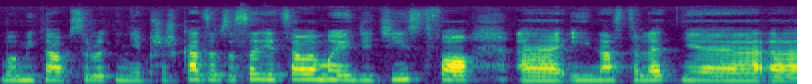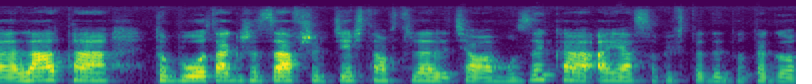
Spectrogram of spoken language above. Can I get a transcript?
bo mi to absolutnie nie przeszkadza. W zasadzie całe moje dzieciństwo e, i nastoletnie e, lata to było tak, że zawsze gdzieś tam w tle leciała muzyka, a ja sobie wtedy do tego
